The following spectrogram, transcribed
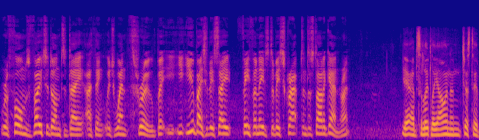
reforms voted on today, I think, which went through. But y- you basically say FIFA needs to be scrapped and to start again, right? Yeah, absolutely, Owen. And just to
